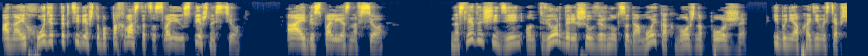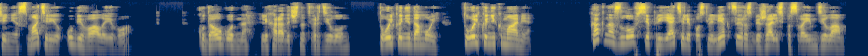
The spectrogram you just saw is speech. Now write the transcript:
Она и ходит-то к тебе, чтобы похвастаться своей успешностью. Ай, бесполезно все. На следующий день он твердо решил вернуться домой как можно позже, ибо необходимость общения с матерью убивала его. «Куда угодно», — лихорадочно твердил он. «Только не домой, только не к маме». Как назло, все приятели после лекции разбежались по своим делам,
